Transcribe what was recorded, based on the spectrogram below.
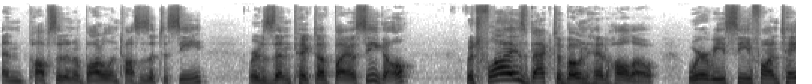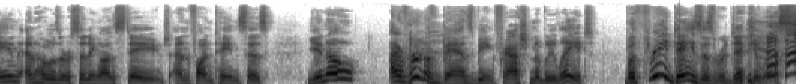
and pops it in a bottle and tosses it to sea, where it is then picked up by a seagull, which flies back to Bonehead Hollow, where we see Fontaine and Hoser sitting on stage, and Fontaine says, You know, I've heard of bands being fashionably late, but three days is ridiculous.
